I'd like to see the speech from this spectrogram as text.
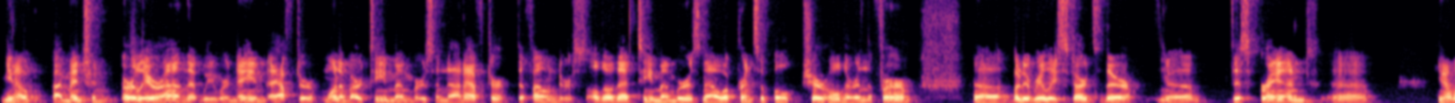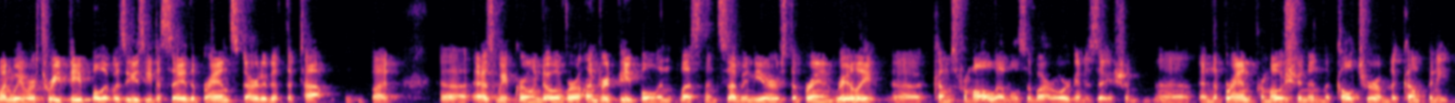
you know, I mentioned earlier on that we were named after one of our team members and not after the founders, although that team member is now a principal shareholder in the firm. Uh, but it really starts there. Uh, this brand, uh, you know, when we were three people, it was easy to say the brand started at the top. But uh, as we've grown to over 100 people in less than seven years, the brand really uh, comes from all levels of our organization. Uh, and the brand promotion and the culture of the company,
